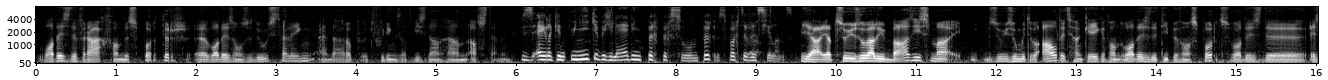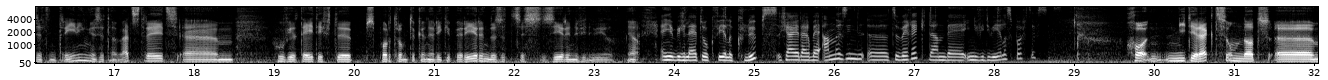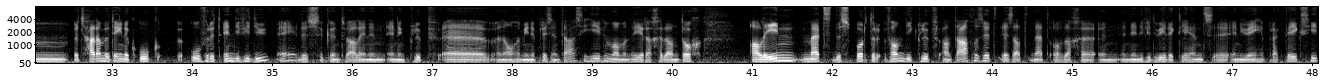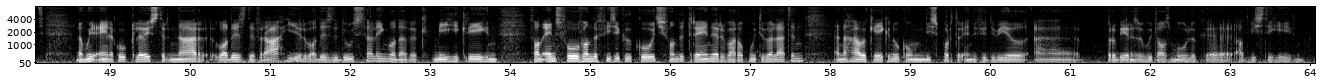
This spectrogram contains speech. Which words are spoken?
wat is de vraag van de sporter, uh, wat is onze doelstelling en daarop het voedingsadvies dan gaan afstemmen. Dus eigenlijk een unieke begeleiding per persoon, per sporter verschillend. Ja, je hebt sowieso wel je basis, maar sowieso moeten we altijd gaan kijken van wat is de type van sport, wat is, de, is het een training, is het een wedstrijd, um, hoeveel tijd heeft de sporter om te kunnen recupereren. Dus het is zeer individueel. Ja. En je begeleidt ook vele clubs. Ga je daarbij anders in, uh, te werk dan bij individuele sporters? Niet direct, omdat um, het gaat uiteindelijk ook over het individu. Hè. Dus je kunt wel in een, in een club uh, een algemene presentatie geven, maar wanneer je dan toch alleen met de sporter van die club aan tafel zit, is dat net of dat je een, een individuele cliënt uh, in je eigen praktijk ziet. Dan moet je eigenlijk ook luisteren naar wat is de vraag hier, wat is de doelstelling, wat heb ik meegekregen van info van de physical coach, van de trainer, waarop moeten we letten. En dan gaan we kijken ook om die sporter individueel uh, proberen zo goed als mogelijk uh, advies te geven.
